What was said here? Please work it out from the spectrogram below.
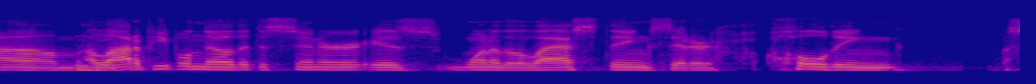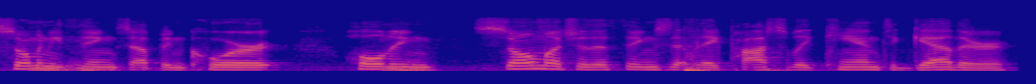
Um, mm-hmm. A lot of people know that the center is one of the last things that are holding so many mm-hmm. things up in court, holding mm-hmm. so much of the things that they possibly can together.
